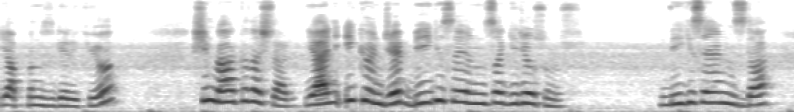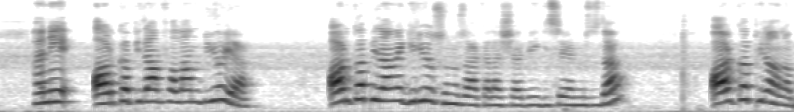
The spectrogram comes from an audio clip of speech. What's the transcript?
yapmanız gerekiyor. Şimdi arkadaşlar yani ilk önce bilgisayarınıza giriyorsunuz. Bilgisayarınızda hani arka plan falan diyor ya. Arka plana giriyorsunuz arkadaşlar bilgisayarınızda. Arka plana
